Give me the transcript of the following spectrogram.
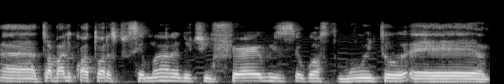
uh, Trabalho quatro horas por semana, do Tim Ferriss, eu gosto muito, é,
